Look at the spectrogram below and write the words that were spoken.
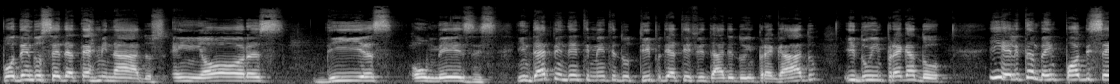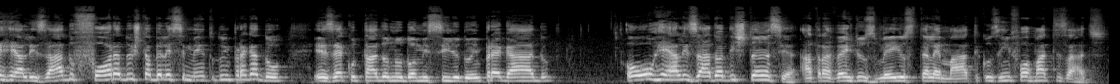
podendo ser determinados em horas, dias ou meses, independentemente do tipo de atividade do empregado e do empregador. E ele também pode ser realizado fora do estabelecimento do empregador, executado no domicílio do empregado, ou realizado à distância, através dos meios telemáticos e informatizados.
